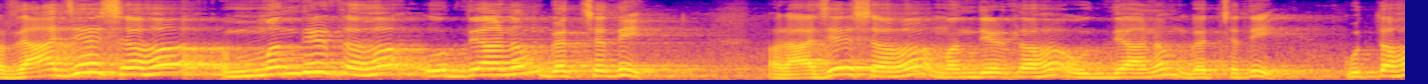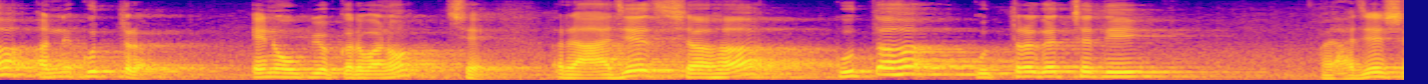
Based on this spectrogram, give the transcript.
રાજેશ મંદિરત ઉદ્યાનમ ગચ્છતિ. રાજેશ મંદિરત ઉદ્યાનમ ગચ્છતિ. કુતઃ અને કુત્ર એનો ઉપયોગ કરવાનો છે. રાજેશ કુતઃ કુત્ર ગચ્છતિ. રાજેશ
